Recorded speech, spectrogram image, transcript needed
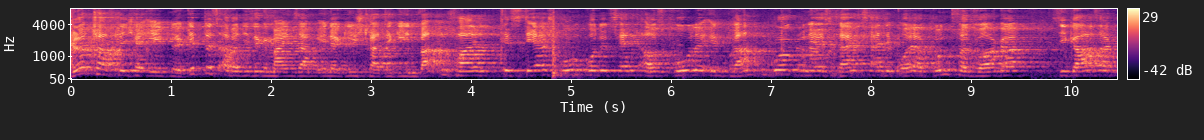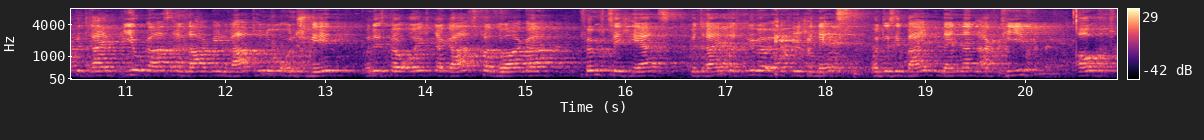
wirtschaftlicher Ebene gibt es aber diese gemeinsamen Energiestrategien. Vattenfall ist der Stromproduzent aus Kohle in Brandenburg und er ist gleichzeitig euer Grundversorger. Die GASAG betreibt Biogasanlagen in Rathenow und Schwedt und ist bei euch der Gasversorger 50 Hertz betreibt das überörtliche Netz und ist in beiden Ländern aktiv. Auf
